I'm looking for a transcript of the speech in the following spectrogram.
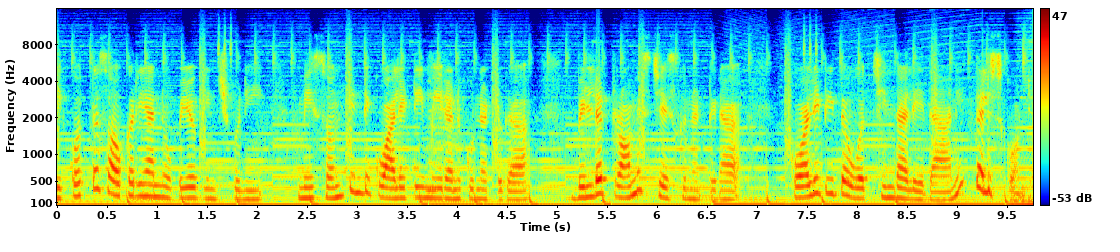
ఈ కొత్త సౌకర్యాన్ని ఉపయోగించుకుని మీ సొంతింటి క్వాలిటీ మీరు అనుకున్నట్టుగా బిల్డర్ ప్రామిస్ చేసుకున్నట్టుగా క్వాలిటీతో వచ్చిందా లేదా అని తెలుసుకోండి.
